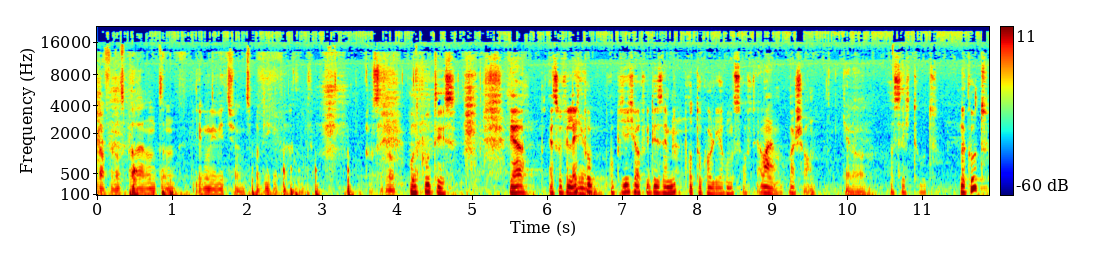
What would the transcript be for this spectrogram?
drauf losballern und dann irgendwie wird es schon zu Papier gebracht. Und großes Lob. Und gut ist. Ja, also vielleicht ja. probiere ich auch wieder diese Mitprotokollierungssoftware. Aber mal schauen, genau. was sich tut. Na gut.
